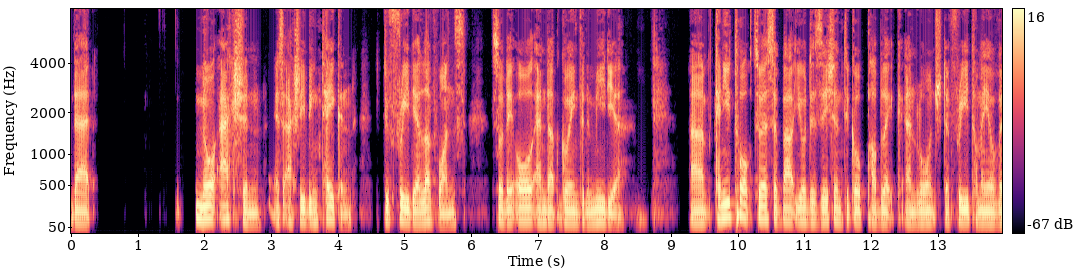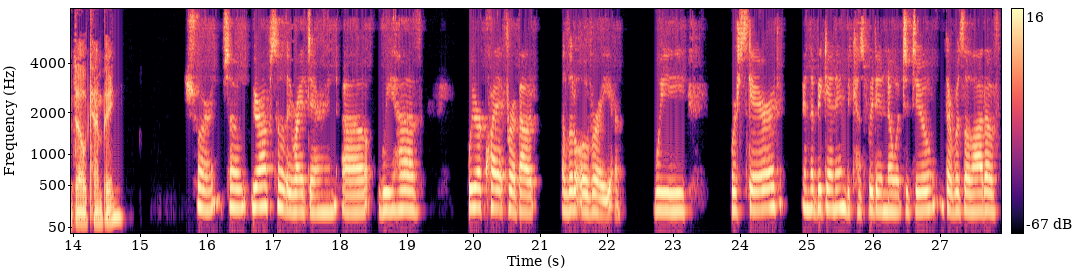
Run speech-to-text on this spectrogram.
that no action is actually being taken to free their loved ones. So they all end up going to the media. Um, can you talk to us about your decision to go public and launch the Free Tomeu Vadell campaign? Sure. So you're absolutely right, Darren. Uh, we have, we were quiet for about a little over a year. We were scared in the beginning because we didn't know what to do. There was a lot of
